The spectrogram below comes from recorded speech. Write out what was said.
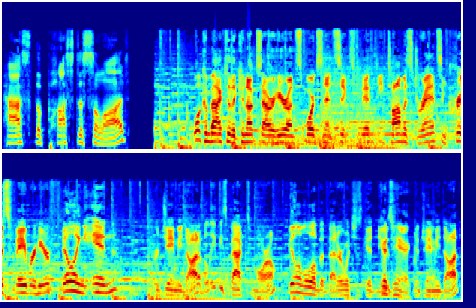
Pass the pasta salad. Welcome back to the Canucks Hour here on Sportsnet 650. Thomas Drance and Chris Faber here filling in for Jamie Dodd. I believe he's back tomorrow. Feeling a little bit better, which is good news Good to hear, good to Jamie Dodd.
